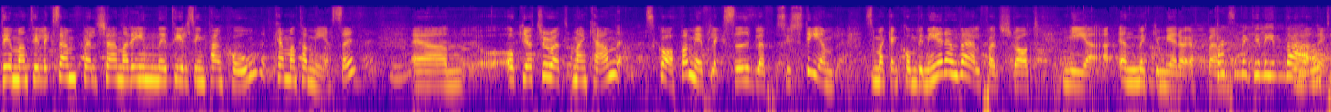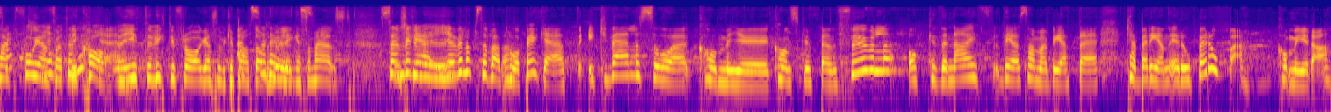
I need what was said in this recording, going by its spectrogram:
det man till exempel tjänar in till sin pension kan man ta med sig. Och jag tror att man kan skapa mer flexibla system så man kan kombinera en välfärdsstat med en mycket mer öppen Tack så mycket Linda och tack Fojan för att ni kom. En jätteviktig fråga som vi kan prata om hur Absolut. länge som helst. Sen vill jag, vi- jag vill också bara påpeka att ikväll så kommer ju konstgruppen FUL och The Knife, deras samarbete Kabarén Europa Europa kommer ju idag,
